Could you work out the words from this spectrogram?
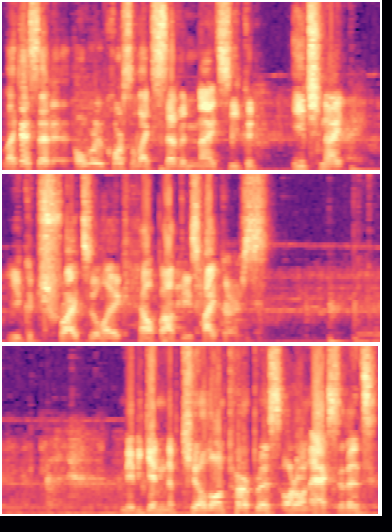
Like I said, over the course of like seven nights, you could each night you could try to like help out these hikers. Maybe getting them killed on purpose or on accident,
